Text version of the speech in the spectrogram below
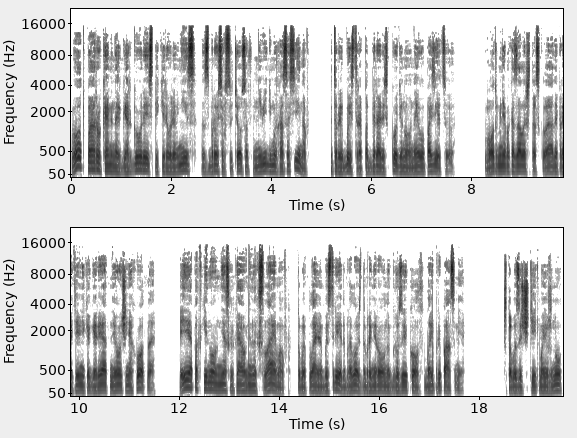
Вот пару каменных горгулей спикировали вниз, сбросив с утесов невидимых ассасинов, которые быстро подбирались к Кодину на его позицию. Вот мне показалось, что склады противника горят не очень охотно, и я подкинул несколько огненных слаймов, чтобы пламя быстрее добралось до бронированных грузовиков с боеприпасами. Чтобы защитить мою жену,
